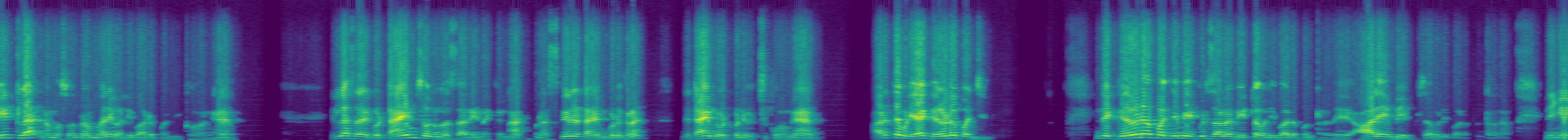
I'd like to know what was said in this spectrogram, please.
வீட்டில் நம்ம சொன்ன மாதிரி வழிபாடு பண்ணிக்கோங்க. இல்ல சார் இப்போ டைம் சொல்லுங்க சார் எனக்கு நான் இப்போ நான் ஸ்கிரீன்ல டைம் கொடுக்குறேன். இந்த டைம் நோட் பண்ணி வச்சுக்கோங்க. அடுத்தபடியா கருட பஞ்சமி. இந்த கருட பஞ்சமி எப்படி சார் நான் வீட்டுல வழிபாடு பண்றது? ஆலயம் எப்படி சார் வழிபாடு பண்றதுனா நீங்க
